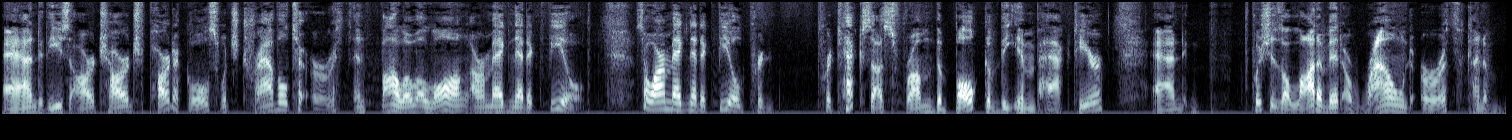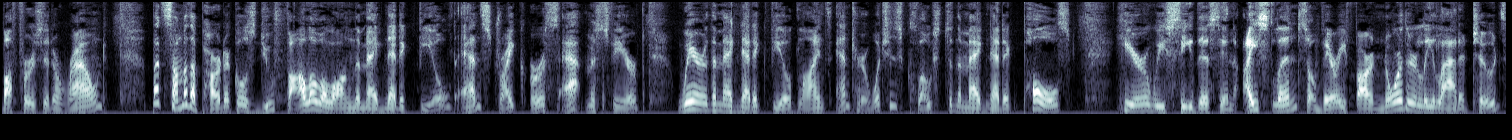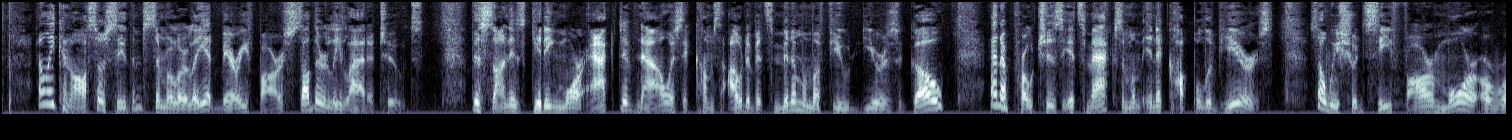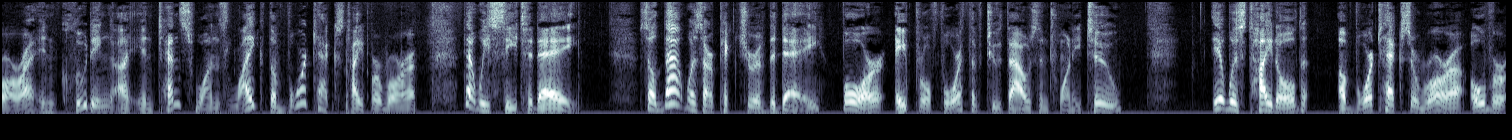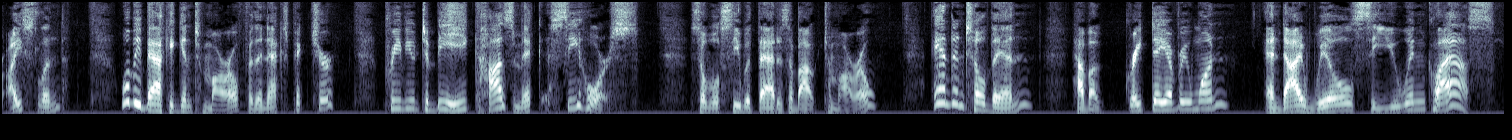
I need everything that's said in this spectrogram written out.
And these are charged particles which travel to Earth and follow along our magnetic field. So our magnetic field protects us from the bulk of the impact here and pushes a lot of it around Earth kind of buffers it around. But some of the particles do follow along the magnetic field and strike Earth's atmosphere where the magnetic field lines enter which is close to the magnetic poles. Here we see this in Iceland so very far northerly latitudes and we can also see them similarly at very far southerly latitudes. The sun is getting more active now as it comes out of its minimum a few years ago and approaches its maximum in a couple of years. So we should see far more aurora, including uh, intense ones like the vortex type aurora that we see today. So that was our picture of the day for April 4th of 2022. It was titled a vortex aurora over Iceland. We'll be back again tomorrow for the next picture previewed to be cosmic seahorse. So we'll see what that is about tomorrow. And until then, have a great day, everyone. And I will see you in class.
